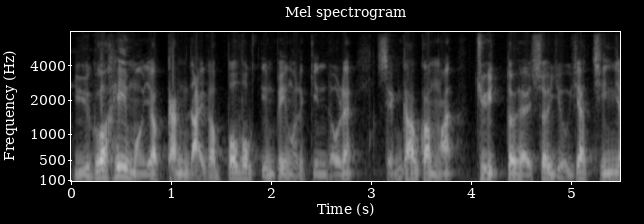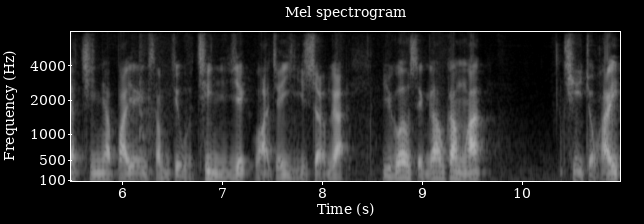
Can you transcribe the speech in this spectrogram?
如果希望有更大嘅波幅點俾我哋見到呢，成交金額絕對係需要一千一千一百億甚至乎千二億或者以上嘅。如果有成交金額，持續喺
